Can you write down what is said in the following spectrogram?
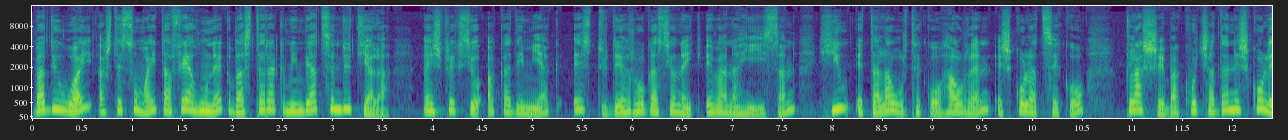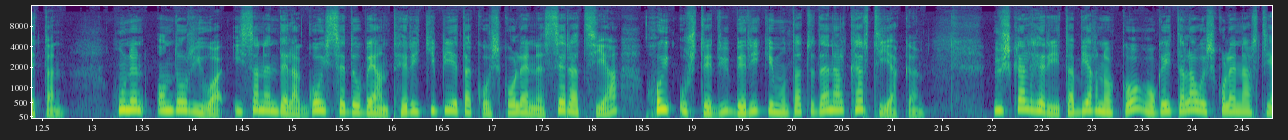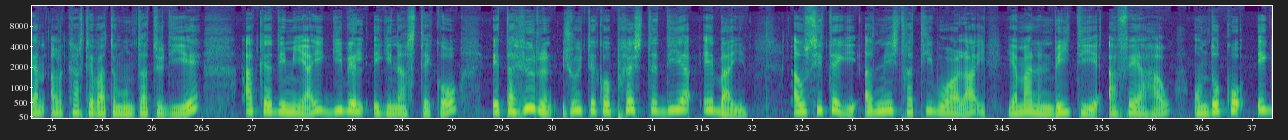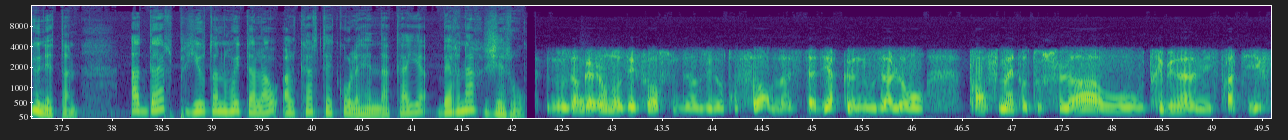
Badu guai, haste sumait, afea hunek bazterak minbeatzen dutiala. Inspekzio Akademiak ez du derogazioneik emanahi izan, hiu eta laurteko hauren eskolatzeko klase bakotxa den eskoletan. Hunen ondorioa izanen dela goizedo behan terikipietako eskolen zeratzia, hoi uste du berik imuntatu den alkartiak. Euskal Herri eta Biarnoko hogeita lau eskolen artean alkarte bat muntatu die, akademiai gibel eginazteko eta hurren juiteko preste dia ebai hauzitegi administratiboala jamanen beiti afea hau ondoko egunetan. Adarp hiutan hoita lau alkarteko lehendakaia Bernard Géraud. Nous engageons nos efforts dans une autre forme, c'est-à-dire que nous allons transmettre tout cela au tribunal administratif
